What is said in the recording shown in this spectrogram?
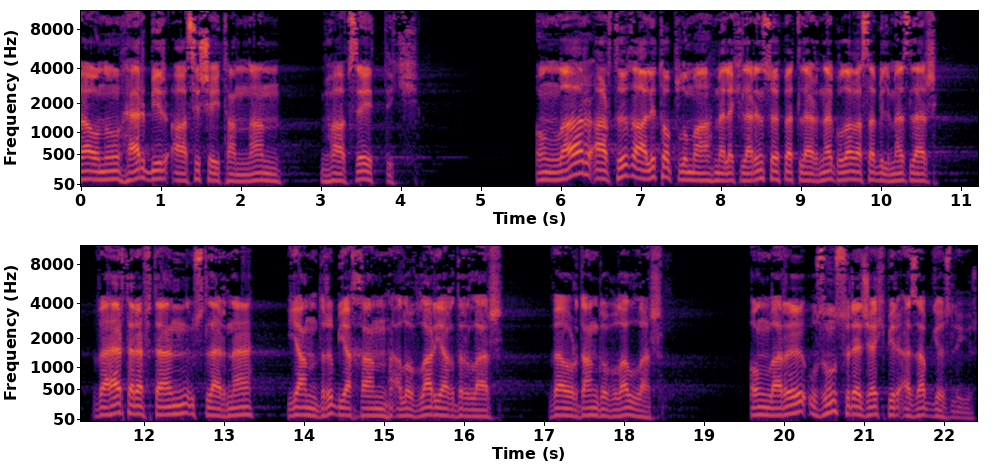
və onu hər bir asi şeytandan mühafizə etdik. Onlar artıq ali topluma, mələklərin söhbətlərinə qulaq asa bilməzlər və hər tərəfdən üstlərinə yandırıb yaxan alovlar yağdırırlar və oradan qovularlar. Onları uzun sürəcək bir əzab gözləyir.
